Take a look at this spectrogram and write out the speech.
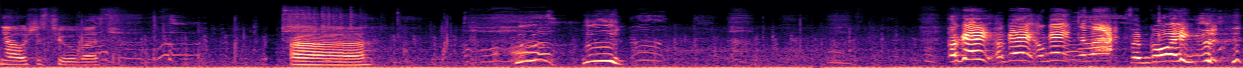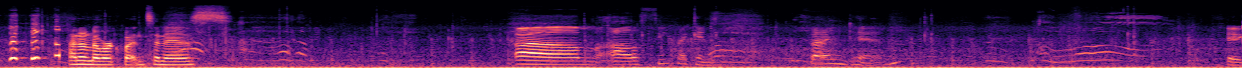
No, it's just two of us. Uh. Okay, okay, okay, relax, I'm going! I don't know where Quentin is. um, I'll see if I can find him. Okay,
